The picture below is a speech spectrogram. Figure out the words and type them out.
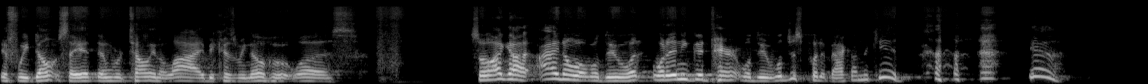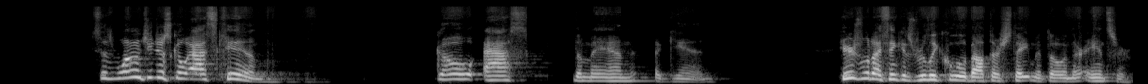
If we don't say it, then we're telling a lie because we know who it was. So I got, I know what we'll do. What, what any good parent will do, we'll just put it back on the kid. yeah. He says, why don't you just go ask him? Go ask the man again. Here's what I think is really cool about their statement, though, and their answer.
